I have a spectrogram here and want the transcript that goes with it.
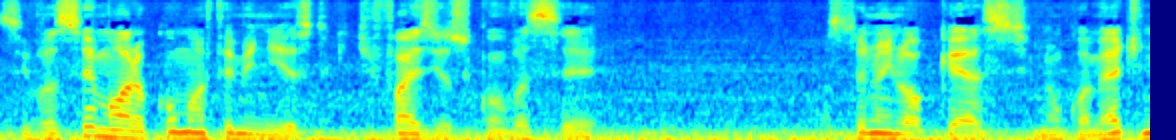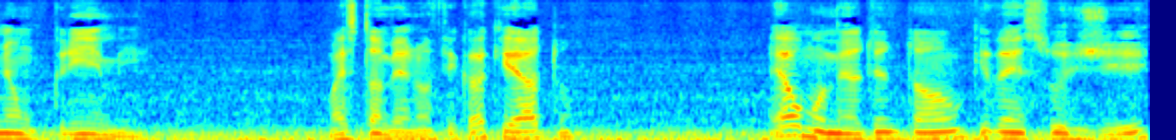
Se você mora com uma feminista que te faz isso com você, você não enlouquece, não comete nenhum crime, mas também não fica quieto, é o momento então que vem surgir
